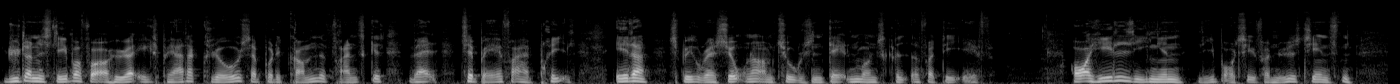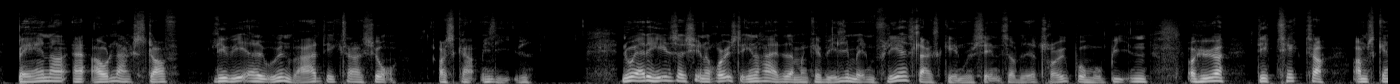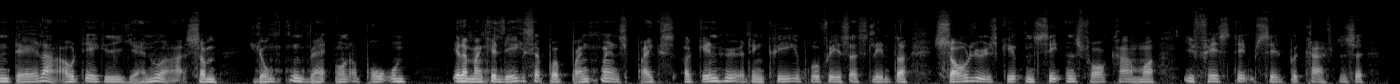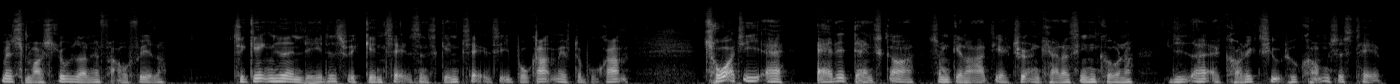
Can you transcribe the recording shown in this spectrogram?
Lytterne slipper for at høre eksperter kloge sig på det kommende franske valg tilbage fra april, eller spekulationer om Tulsen Dalmund skrider fra DF. Over hele linjen, lige bortset fra nyhedstjenesten, baner af aflagt stof, leveret uden varedeklaration og skam i livet. Nu er det hele så generøst indrettet, at man kan vælge mellem flere slags genudsendelser ved at trykke på mobilen og høre detektor om skandaler afdækket i januar, som lunken vand under broen, eller man kan lægge sig på Brinkmans Brix og genhøre den kvikke professor Slinter sovløs gennem sindets forkrammer i feststemt selvbekræftelse med småsluderne fagfælder. Tilgængeligheden lettes ved gentagelsens gentagelse i program efter program. Tror de, at alle danskere, som generaldirektøren kalder sine kunder, lider af kollektivt hukommelsestab?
